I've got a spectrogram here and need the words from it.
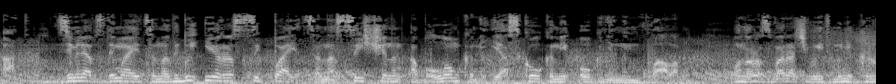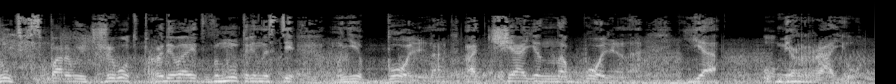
ад. Земля вздымается на дыбы и рассыпается насыщенным обломками и осколками огненным валом. Он разворачивает мне грудь, вспарывает живот, пробивает внутренности. Мне больно, отчаянно больно. Я умираю.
